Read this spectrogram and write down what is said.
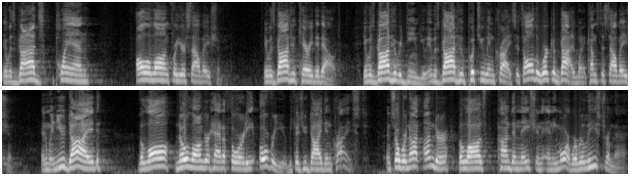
It was God's plan all along for your salvation. It was God who carried it out. It was God who redeemed you. It was God who put you in Christ. It's all the work of God when it comes to salvation. And when you died, the law no longer had authority over you because you died in Christ. And so we're not under the law's condemnation anymore. We're released from that.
